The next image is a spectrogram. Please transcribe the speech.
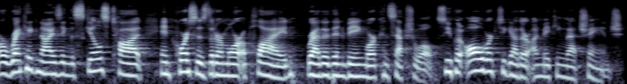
or recognizing the skills taught in courses that are more applied rather than being more conceptual. So you could all work together on making that change.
